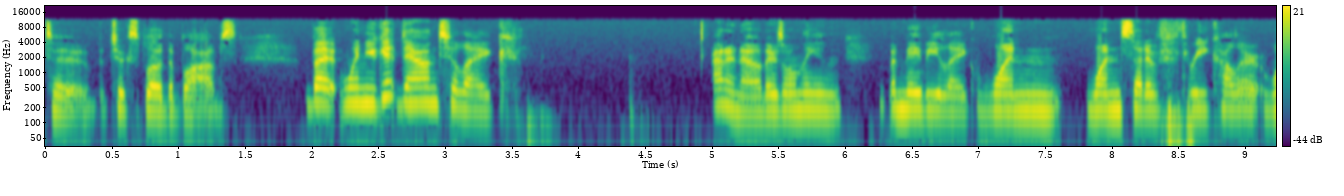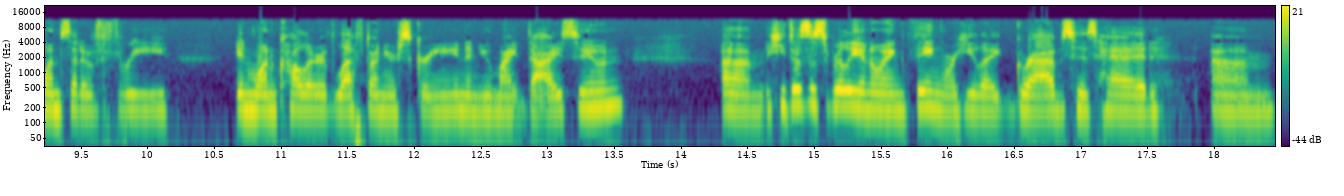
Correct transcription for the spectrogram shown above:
to to explode the blobs. But when you get down to like I don't know, there's only maybe like one one set of three color, one set of three in one color left on your screen, and you might die soon. Um, he does this really annoying thing where he like grabs his head um,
